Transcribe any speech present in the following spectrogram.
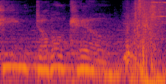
Team double kill.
